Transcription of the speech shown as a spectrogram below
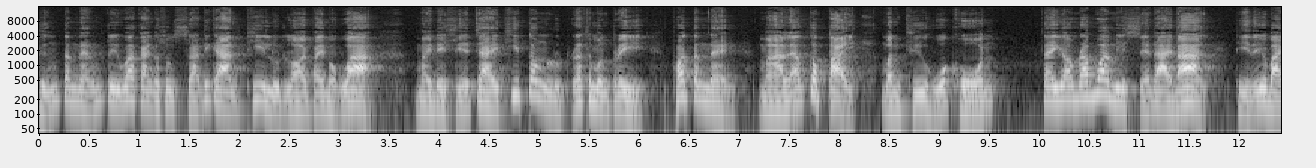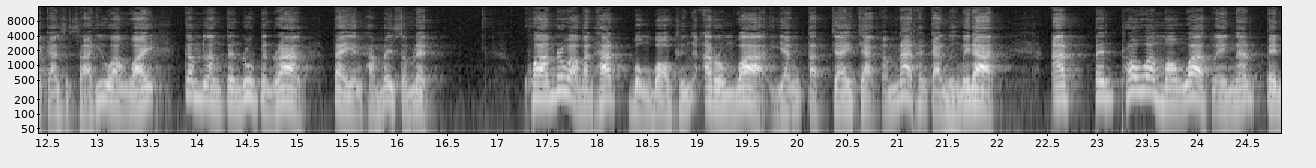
ถึงตำแหน่งรัฐมนตรีว่าการกระทรวงศึกษาธิการที่หลุดลอยไปบอกว่า ไม่ได้เสียใจที่ต้องหลุดรัฐมนตรี เพราะตำแหน่งมาแล้วก็ไป มันคือหัวโขน แต่ยอมรับว่ามีเสียดายบ้าง ที่นโยบายการศึกษาที่วางไว้กำลังเป็นรูปเป็นร่าง แต่ยังทำไม่สำเร็จ ความระหว่างบรรทัดบ่งบอกถึงอารมณ์ว่ายังตัดใจจากอำนาจทางการเมืองไม่ได้ อาจเป็นเพราะว่ามองว่าตัวเองนั้นเป็น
